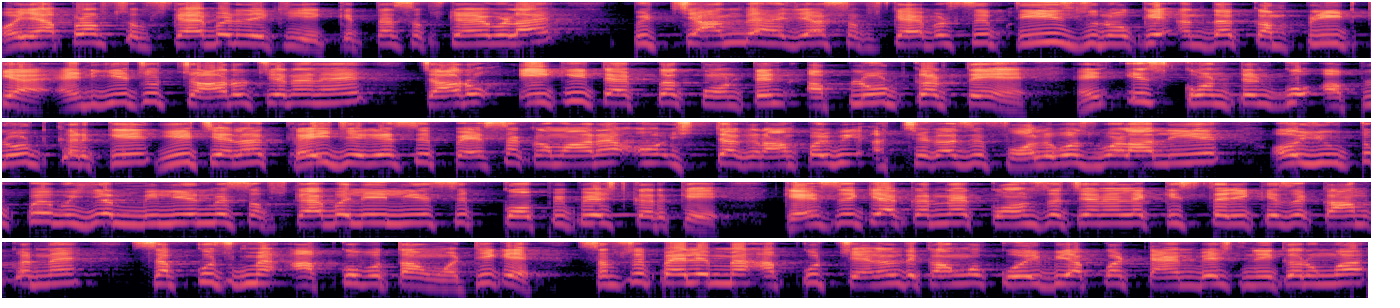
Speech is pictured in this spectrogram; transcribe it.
और यहाँ पर आप सब्सक्राइबर देखिए, कितना सब्सक्राइबर बढ़ा है? पिचानवे हज़ार सब्सक्राइबर सिर्फ़ तीस दिनों के अंदर कंप्लीट किया एंड ये जो चारों चैनल हैं, चारों एक ही टाइप का कंटेंट अपलोड करते हैं। एंड इस कंटेंट को अपलोड करके ये चैनल कई जगह से पैसा कमा रहा है और इंस्टाग्राम पर भी अच्छे खासे फॉलोअर्स बढ़ा लिए और यूट्यूब पे भैया मिलियन में सब्सक्राइबर ले लिए सिर्फ़ कॉपी पेस्ट करके। कैसे क्या करना है, कौन सा चैनल है, किस तरीके से काम करना है, सब कुछ मैं आपको बताऊँगा, ठीक है? सबसे पहले मैं आपको चैनल दिखाऊँगा, कोई भी आपका टाइम वेस्ट नहीं करूँगा।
